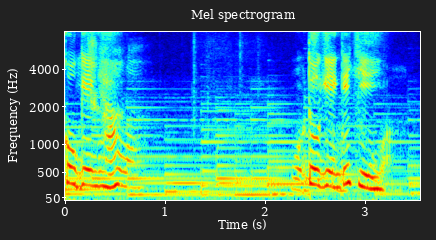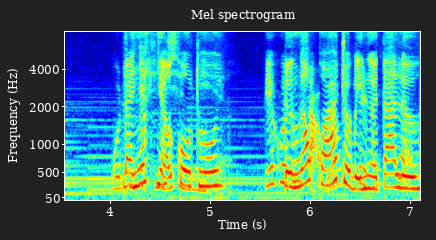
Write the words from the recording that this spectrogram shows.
Cô ghen hả? Tôi ghen cái gì? Là nhắc nhở cô thôi. Đừng ngốc quá rồi bị người ta lừa.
